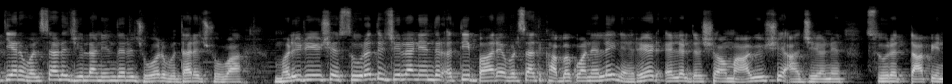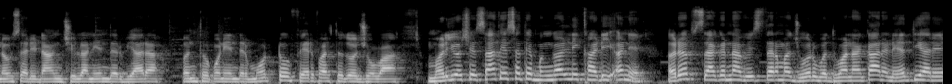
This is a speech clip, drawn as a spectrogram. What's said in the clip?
અત્યારે વલસાડ જિલ્લાની અંદર જોર વધારે જોવા મળી રહ્યું છે. સુરત જિલ્લાની અંદર અતિ ભારે વરસાદ ખાબકવાને લઈને રેડ એલર્ટ દર્શાવવામાં આવ્યું છે. આજે અને સુરત તાપી નવસારી ડાંગ જિલ્લાની અંદર વ્યારા પંથકોની અંદર મોટો ફેરફાર થતો જોવા મળ્યો છે. સાથે સાથે બંગાળની ખાડી અને અરબ સાગરના વિસ્તારમાં જોર વધવાના કારણે અત્યારે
